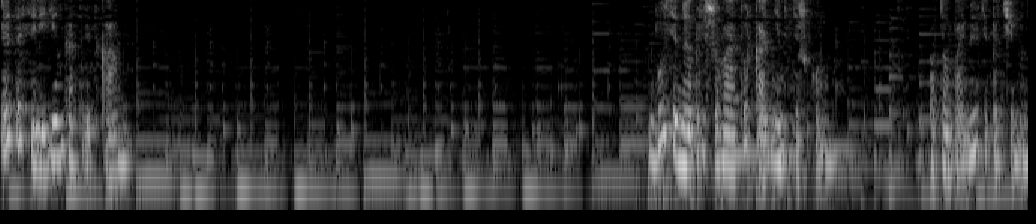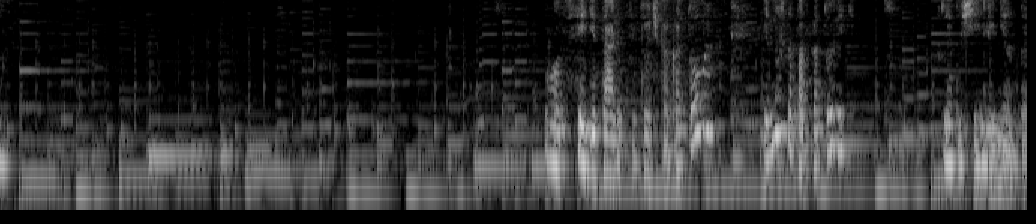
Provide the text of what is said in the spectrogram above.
Это серединка цветка. Бусину я пришиваю только одним стежком. Потом поймете почему. Вот все детали цветочка готовы. И нужно подготовить следующие элементы.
